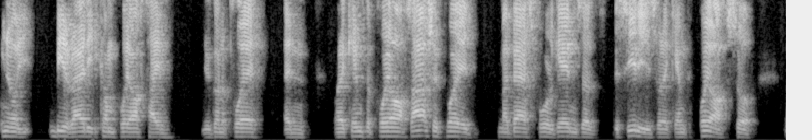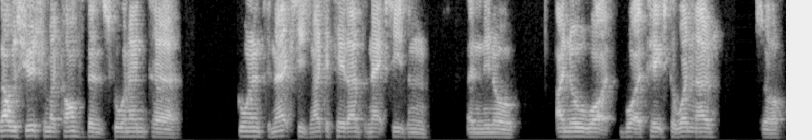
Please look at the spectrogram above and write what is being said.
you know, be ready come playoff time. You're going to play. And when it came to the playoffs, I actually played my best four games of the series when it came to playoffs. So that was huge for my confidence going into going into next season. I could take that into next season, and you know, I know what what it takes to win now. So,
